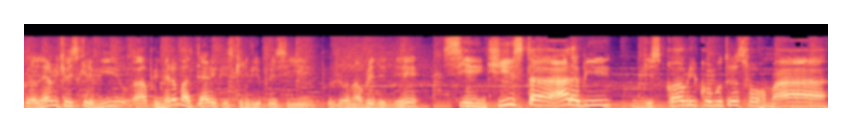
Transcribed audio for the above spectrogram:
Eu lembro que eu escrevi, a primeira matéria que eu escrevi para esse pro jornal VDD, cientista árabe descobre como transformar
